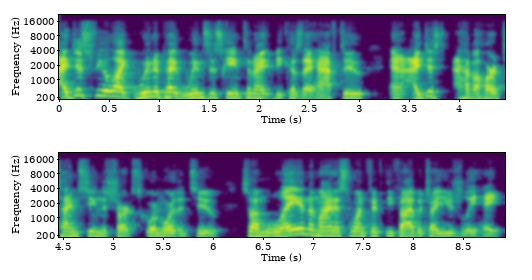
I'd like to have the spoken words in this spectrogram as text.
I just feel like Winnipeg wins this game tonight because they have to. And I just have a hard time seeing the Sharks score more than two. So I'm laying the minus 155, which I usually hate.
